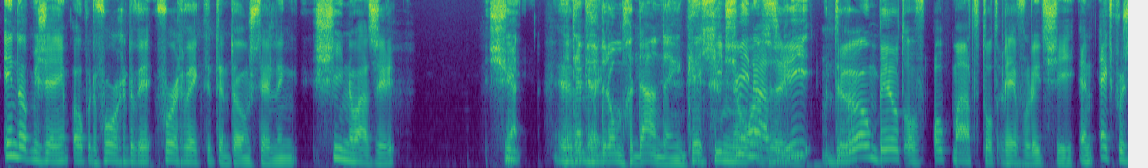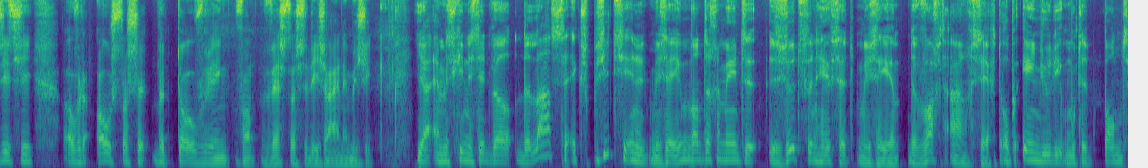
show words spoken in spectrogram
In dat museum opende vorige, vorige week de tentoonstelling Chinoiserie... Ja. Dat hebben ze erom gedaan, denk ik. Chinoiserie, droombeeld of opmaat tot revolutie. Een expositie over de Oosterse betovering van Westerse design en muziek. Ja, en misschien is dit wel de laatste expositie in het museum... want de gemeente Zutphen heeft het museum de wacht aangezegd. Op 1 juli moet het pand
